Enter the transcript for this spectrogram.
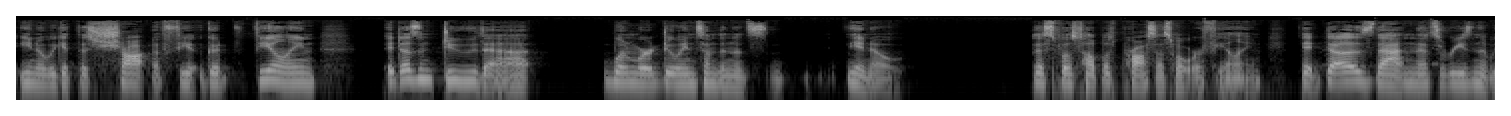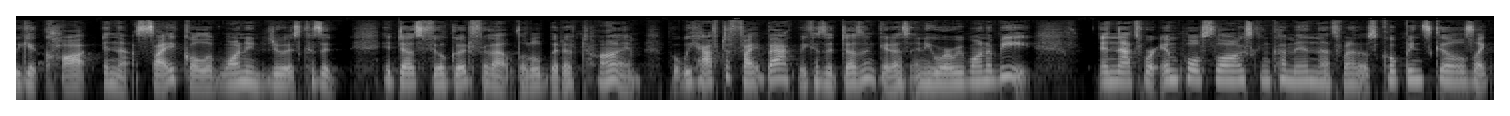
you know, we get this shot of feel- good feeling it doesn't do that when we're doing something that's, you know, that's supposed to help us process what we're feeling. It does that, and that's the reason that we get caught in that cycle of wanting to do it is because it it does feel good for that little bit of time. But we have to fight back because it doesn't get us anywhere we want to be. And that's where impulse logs can come in. That's one of those coping skills. Like,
